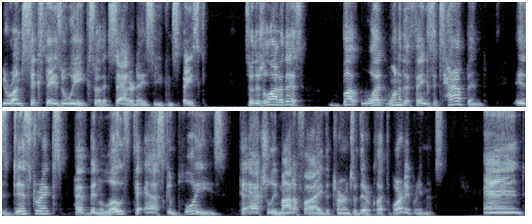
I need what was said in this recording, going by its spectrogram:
you run six days a week so that Saturday, so you can space. So there's a lot of this. But what one of the things that's happened is districts have been loath to ask employees to actually modify the terms of their collective bargaining agreements. And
